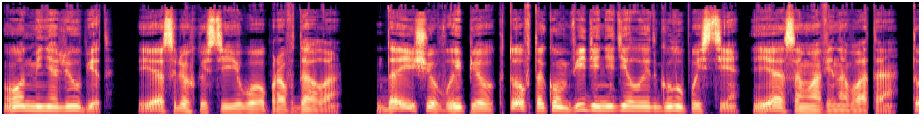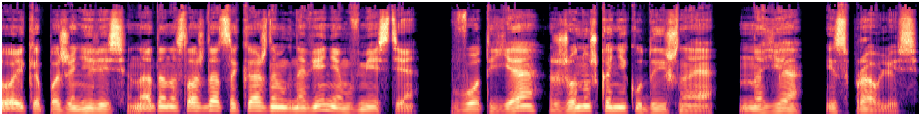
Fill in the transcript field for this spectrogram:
Он меня любит. Я с легкостью его оправдала. Да еще выпил, кто в таком виде не делает глупости. Я сама виновата. Только поженились, надо наслаждаться каждым мгновением вместе. Вот я, женушка никудышная, но я исправлюсь.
